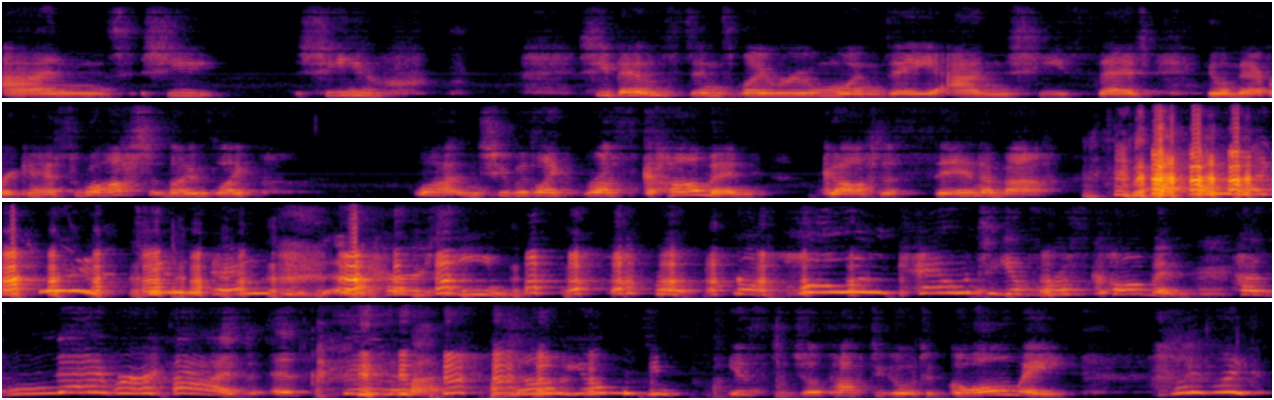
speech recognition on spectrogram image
And she, she, she bounced into my room one day and she said, You'll never guess what? And I was like, What? And she was like, Roscommon got a cinema. I was like, what is 2013? The whole county of Roscommon has never had a cinema. No, we used- used to just have to go to Galway. And I was like,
